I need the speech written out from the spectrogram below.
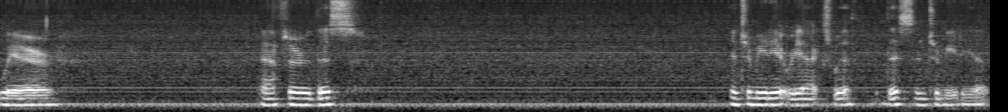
where after this intermediate reacts with this intermediate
